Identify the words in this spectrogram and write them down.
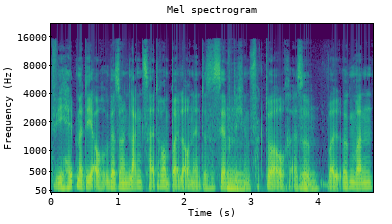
wie hält man die auch über so einen langen Zeitraum bei Laune? Das ist ja wirklich mhm. ein Faktor auch. Also, mhm. weil irgendwann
